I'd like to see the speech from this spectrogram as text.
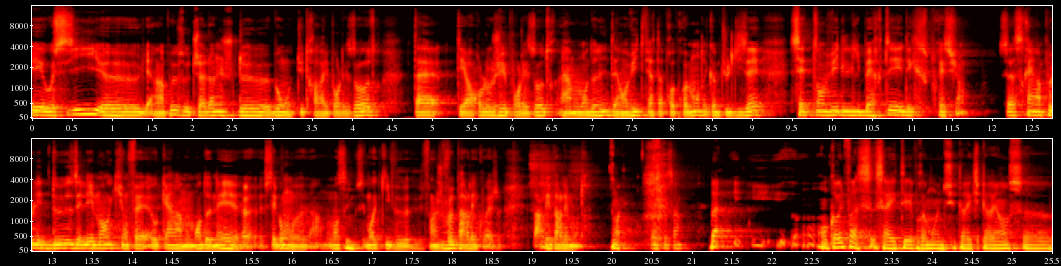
et aussi, euh, il y a un peu ce challenge de, bon, tu travailles pour les autres, t'es horloger pour les autres, à un moment donné, tu as envie de faire ta propre montre, et comme tu le disais, cette envie de liberté et d'expression. Ça serait un peu les deux éléments qui ont fait, ok, à un moment donné, euh, c'est bon, euh, à un moment, c'est moi qui veux, enfin, je veux parler, quoi, je, parler par les montres. Ouais. C'est ça. Bah, encore une fois, ça a été vraiment une super expérience euh,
